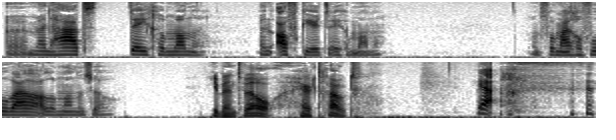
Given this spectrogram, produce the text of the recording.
eh, mijn haat tegen mannen. En afkeer tegen mannen. Want voor mijn gevoel waren alle mannen zo. Je bent wel hertrouwd. Ja.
